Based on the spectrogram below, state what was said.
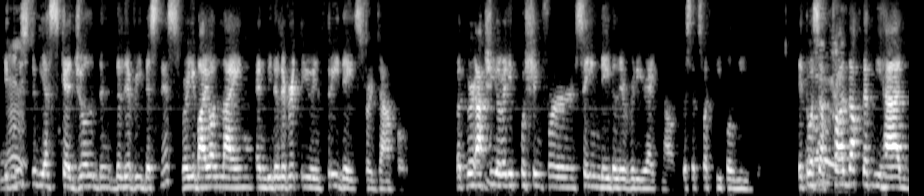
Mm. It used to be a scheduled delivery business where you buy online and we deliver it to you in three days, for example. But we're actually already pushing for same day delivery right now because that's what people need. It was oh, a product that we had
